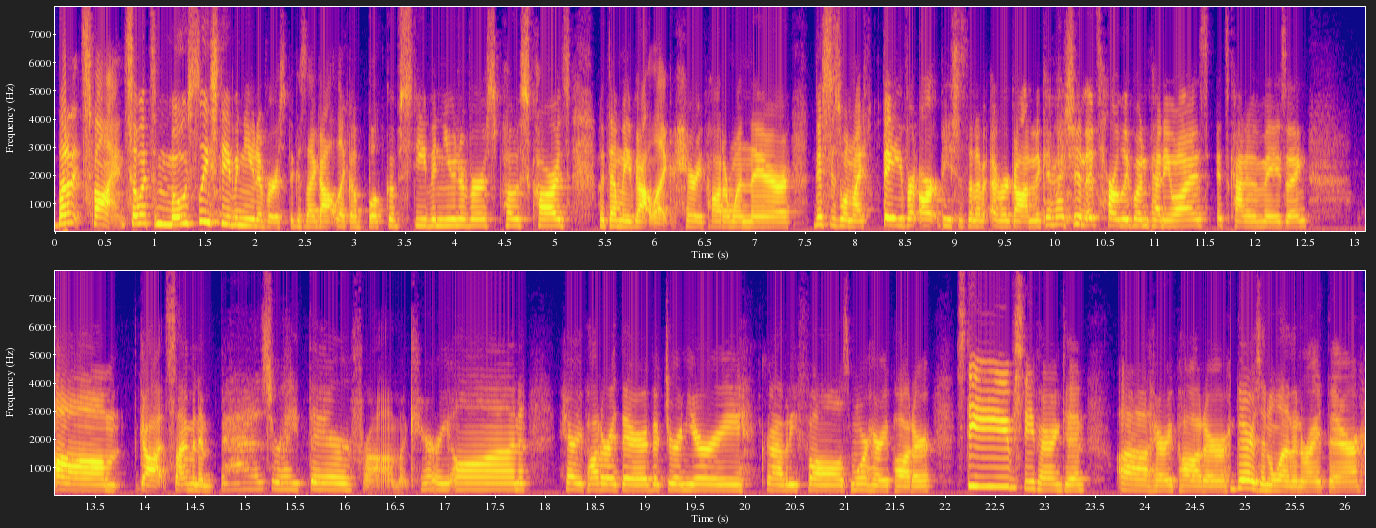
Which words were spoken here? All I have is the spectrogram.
But it's fine. So it's mostly Steven Universe because I got like a book of Steven Universe postcards, but then we've got like Harry Potter one there. This is one of my favorite art pieces that I've ever gotten at a convention. It's Harley Quinn Pennywise. It's kind of amazing. Um, got Simon and Baz right there from Carry On. Harry Potter right there. Victor and Yuri. Gravity Falls. More Harry Potter. Steve. Steve Harrington. Uh, Harry Potter. There's an 11 right there.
